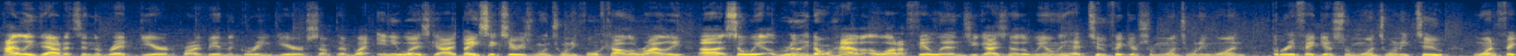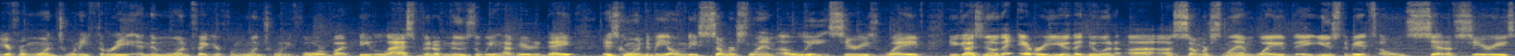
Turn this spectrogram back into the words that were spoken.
Highly doubt it's in the red gear. It'll probably be in the green gear or something. But anyways, guys, Basic Series 124 Kyle O'Reilly. Uh, so we really don't have a lot of fill-ins. You guys know that we only had two figures from 121, three figures from 122, one figure from 123, and then one figure from 124. But the last bit of news that we have here today is going to be on the SummerSlam Elite Series wave. You guys know that every year they do an, uh, a SummerSlam wave. It used to be its own set of series.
